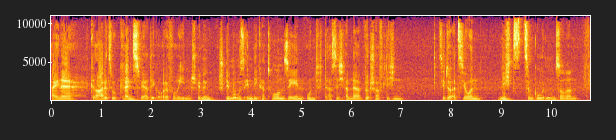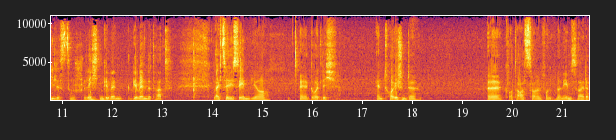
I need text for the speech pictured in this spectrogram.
eine geradezu grenzwertige Euphorie in Stimmung, Stimmungsindikatoren sehen und dass sich an der wirtschaftlichen Situation nichts zum Guten, sondern vieles zum Schlechten gewendet hat. Gleichzeitig sehen wir äh, deutlich enttäuschende äh, Quartalszahlen von Unternehmensseite.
